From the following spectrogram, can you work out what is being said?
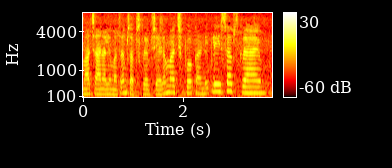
మా ఛానల్ని మాత్రం సబ్స్క్రైబ్ చేయడం మర్చిపోకండి. Please subscribe.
